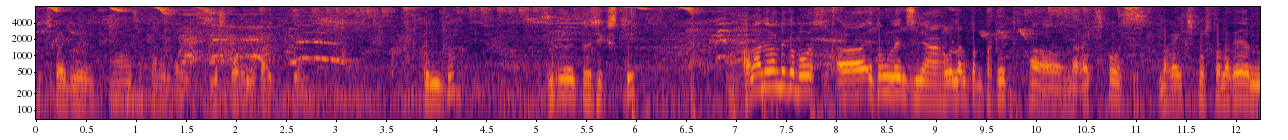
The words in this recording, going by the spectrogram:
Expired mo yun. Ah, sa karoon tayo. Mas 40. Ganda. Hindi na 360. Ang ano lang dito boss, ah, itong lens niya walang pantakip. Oo, naka-expose. Naka-expose talaga yan.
